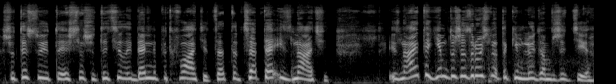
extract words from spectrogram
Що ти суєтишся, що ти цілий день на підхваті. Це, це те і значить. І знаєте, їм дуже зручно таким людям в житті.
